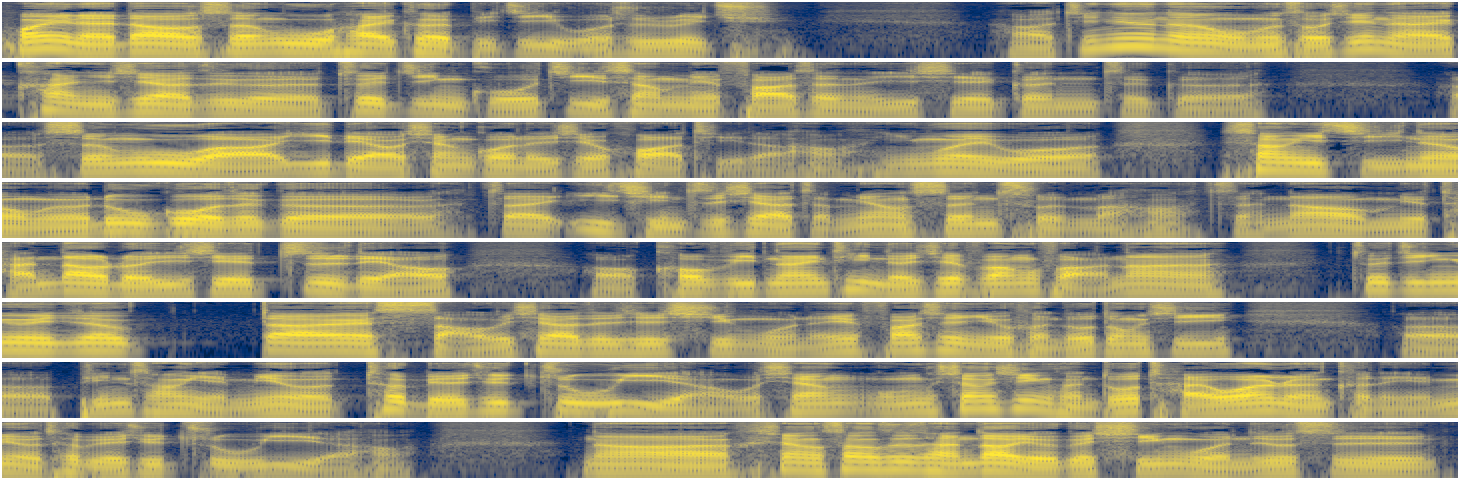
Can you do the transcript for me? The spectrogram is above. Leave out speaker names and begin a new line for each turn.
欢迎来到生物骇客笔记，我是 Rich。好，今天呢，我们首先来看一下这个最近国际上面发生的一些跟这个呃生物啊、医疗相关的一些话题了哈。因为我上一集呢，我们有录过这个在疫情之下怎么样生存嘛哈。那我们也谈到了一些治疗哦 COVID-19 的一些方法。那最近因为就大概扫一下这些新闻，诶，发现有很多东西呃平常也没有特别去注意啊。我相我们相信很多台湾人可能也没有特别去注意啊哈。那像上次谈到有一个新闻就是。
